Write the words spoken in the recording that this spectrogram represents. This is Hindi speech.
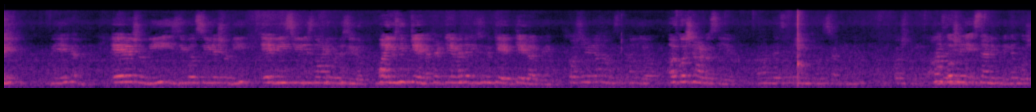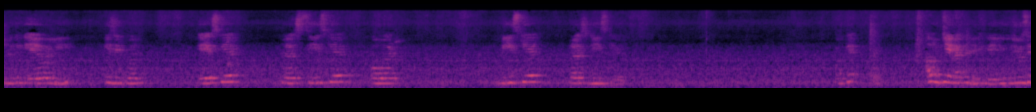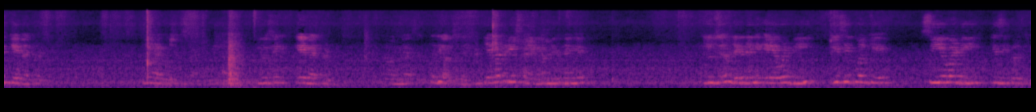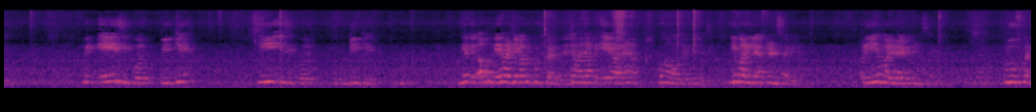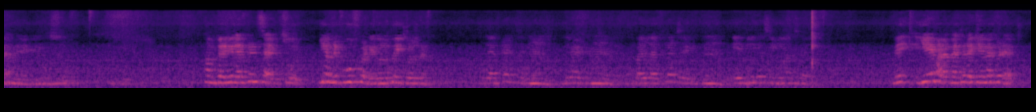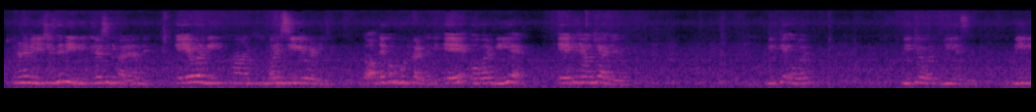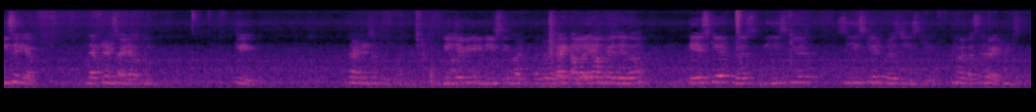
B a ratio b is equal c ratio d. A b c d is not equal to zero. By using k method k method is using k k डाल हैं क्वेश्चन ये हमने सीखा लिया और क्वेश्चन हमारे पास ये है हम जैसे क्वेश्चन की स्टार्टिंग में क्वेश्चन हम क्वेश्चन इस तरह लिख देंगे क्वेश्चन लिखेंगे a और b is equal a square plus c square over b square plus d square. Okay अब हम k मेथड लिखेंगे. Using k method start using k method हमने मेथड यूज़ करेंगे. हम लिख देंगे. हम लिख देंगे a over b is equal K c over d is equal K फिर a is equal b K c is equal d K ये अब हमें हर जगह पे पुट कर देना है जहाँ जहाँ पे a आ रहा है ना वो हम ये हमारी लेफ़्ट हैंड साइड है और ये हमारी राइट हैंड साइड है। प्रूव करना है हमें हम करेंगे लेफ़्ट हैंड साइड सोल ये हमने करने दोनों को इक्वल करना। Left hand side hmm. ये राइट हम्म। हैंड पर left hand side hmm. A B का सी डी आंसर नहीं ये हमारा मेथड है क्या मेथड है। उन्होंने ये चीज़ें दी इधर से निकाला है हमने। ए ओवर बी हाँ और सी ओवर डी तो अब देखो पुट कर देंगे। ए ओवर बी है। ए की जगह क्या आ जाएगा B K over B K over B ऐसे। बी बी से क्या? लेफ़्ट हैंड साइड है अभी। K right hand side B K B D C right अब यहाँ पे आ जाएगा A square plus B square C square plus D square ये हमारे पास है राइट हैंड साइड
